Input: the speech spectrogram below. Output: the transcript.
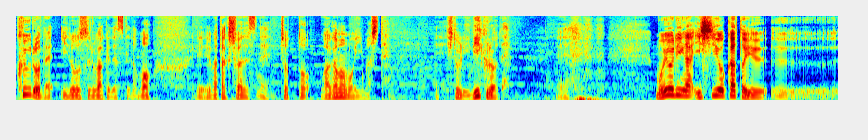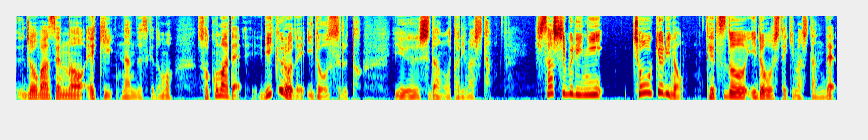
空路で移動するわけですけども、えー、私はですねちょっとわがままを言いまして一人陸路で、えー最寄りが石岡という常磐線の駅なんですけどもそこまで陸路で移動するという手段を取りました。久しぶりに長距離の鉄道移動をしてきましたんで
